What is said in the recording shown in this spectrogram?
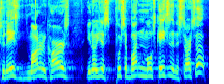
today's modern cars, you know, you just push a button most cases, and it starts up.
